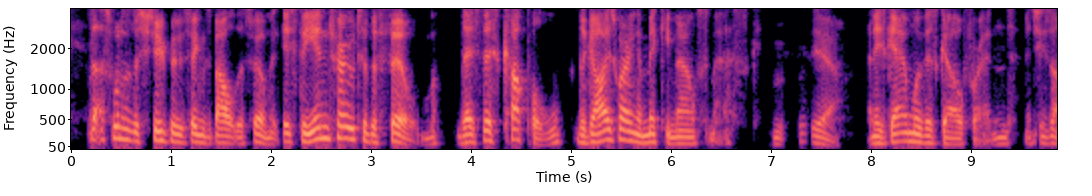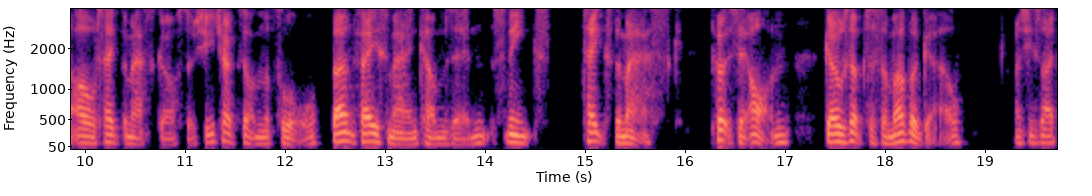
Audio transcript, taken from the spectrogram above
that's one of the stupidest things about this film. It's the intro to the film. There's this couple. The guy's wearing a Mickey Mouse mask. Yeah, and he's getting with his girlfriend, and she's like, "Oh, take the mask off." So she chucks it on the floor. Burnt face man comes in, sneaks, takes the mask, puts it on, goes up to some other girl, and she's like,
